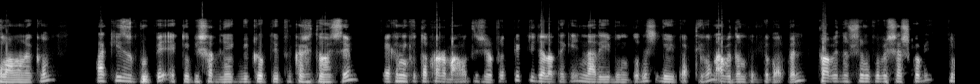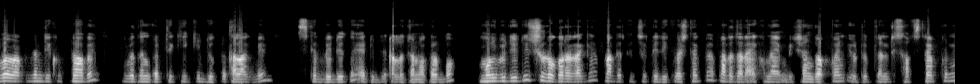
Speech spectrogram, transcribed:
সালাম আলাইকুম। আকিজ গ্রুপে একটি বিশাল নিয়োগ বিজ্ঞপ্তি প্রকাশিত হয়েছে। এখানে কিন্তু আপনারা বাংলাদেশের প্রত্যেকটি জেলা থেকে নারী এবং পুরুষ দুই প্রার্থীগণ আবেদন করতে পারবেন। তো আবেদন শুরু করবে, শেষ করবে। কীভাবে আবেদনটি করতে হবে, আবেদন করতে কি কি যোগ্যতা লাগবে, আজকের ভিডিওতে এটি ডিটেল আলোচনা করব। মূল ভিডিওটি শুরু করার আগে আপনাদের কাছে একটি রিকোয়েস্ট থাকবে। আপনারা যারা এখন অ্যাম্বিশন জব পয়েন্ট ইউটিউব চ্যানেলটি সাবস্ক্রাইব করেন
